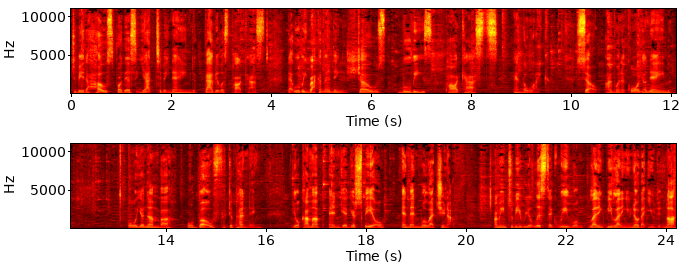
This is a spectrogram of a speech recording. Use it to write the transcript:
to be the host for this yet to be named fabulous podcast that will be recommending shows, movies, podcasts, and the like. So I'm going to call your name or your number, or both, depending. You'll come up and give your spiel, and then we'll let you know. I mean, to be realistic, we will letting be letting you know that you did not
